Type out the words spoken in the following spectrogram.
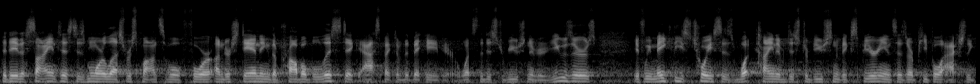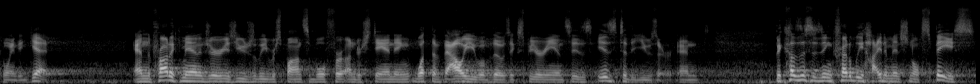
The data scientist is more or less responsible for understanding the probabilistic aspect of the behavior. What's the distribution of your users? If we make these choices, what kind of distribution of experiences are people actually going to get? And the product manager is usually responsible for understanding what the value of those experiences is to the user and because this is incredibly high dimensional space,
